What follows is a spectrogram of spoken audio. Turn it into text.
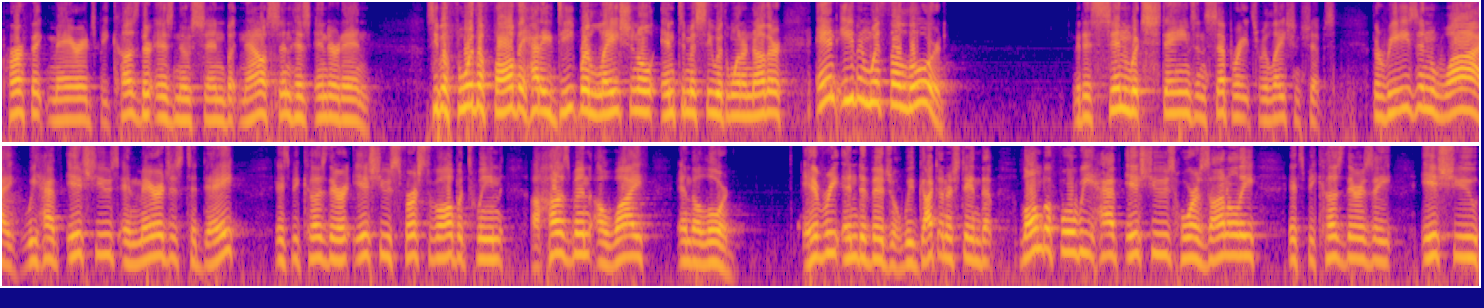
perfect marriage, because there is no sin, but now sin has entered in. See, before the fall, they had a deep relational intimacy with one another and even with the Lord. It is sin which stains and separates relationships. The reason why we have issues in marriages today is because there are issues, first of all, between a husband, a wife, and the Lord. Every individual. We've got to understand that long before we have issues horizontally, it's because there's a issue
